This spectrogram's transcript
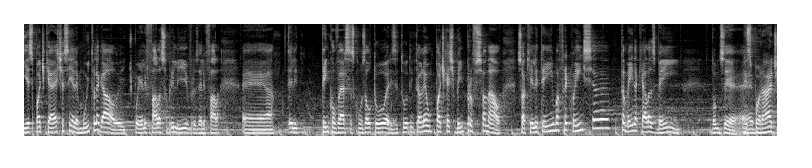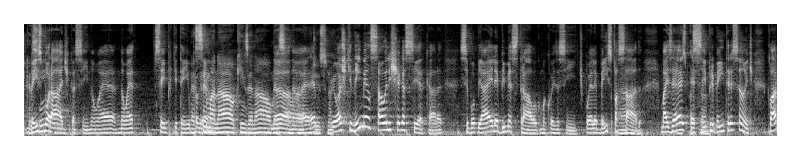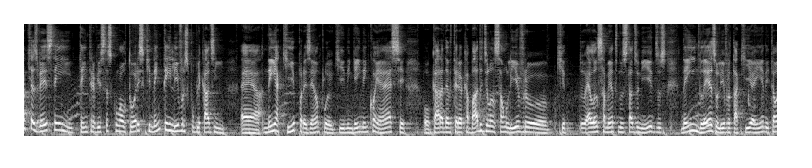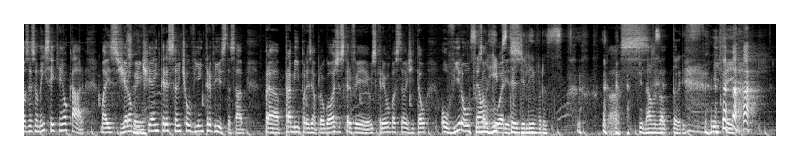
e esse podcast, assim, ele é muito legal. E, tipo, ele fala sobre livros, ele fala. é, ele tem conversas com os autores e tudo. Então ele é um podcast bem profissional. Só que ele tem uma frequência também daquelas bem. Vamos dizer. Bem esporádica, Bem assim? esporádica, assim. Não é, não é sempre que tem o É programa. semanal, quinzenal, mensal, Não, não, nada é, disso, né? eu acho que nem mensal ele chega a ser, cara. Se bobear, ele é bimestral, alguma coisa assim. Tipo, ele é bem espaçado. Mas é, é espaçado. sempre bem interessante. Claro que às vezes tem, tem entrevistas com autores que nem têm livros publicados em. é, nem aqui, por exemplo, que ninguém nem conhece. O cara deve ter acabado de lançar um livro que é lançamento nos Estados Unidos, nem em inglês o livro tá aqui ainda, então às vezes eu nem sei quem é o cara. Mas geralmente é interessante ouvir a entrevista, sabe? Pra, pra mim, por exemplo, eu gosto de escrever, eu escrevo bastante, então ouvir outros Você é um autores. hipster de livros, Nossa. de novos autores. Enfim.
